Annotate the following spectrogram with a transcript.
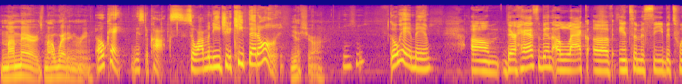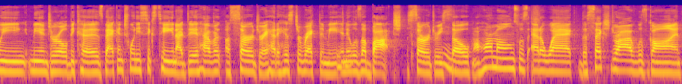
My marriage, my wedding ring. Okay, Mr. Cox. So I'm gonna need you to keep that on. Yes, Your Honor. Mm-hmm. Go ahead, ma'am. Um, there has been a lack of intimacy between me and Jerelde because back in 2016, I did have a, a surgery. I had a hysterectomy, mm-hmm. and it was a botched surgery. Mm. So my hormones was out of whack, the sex drive was gone,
